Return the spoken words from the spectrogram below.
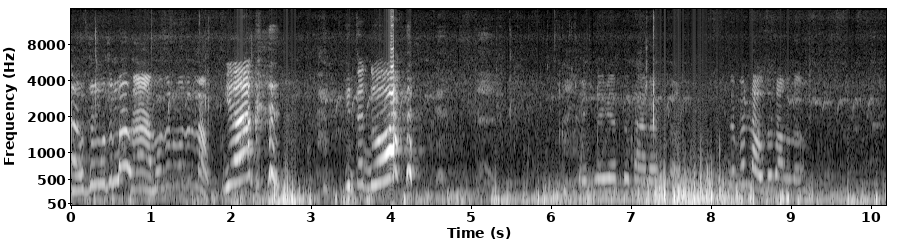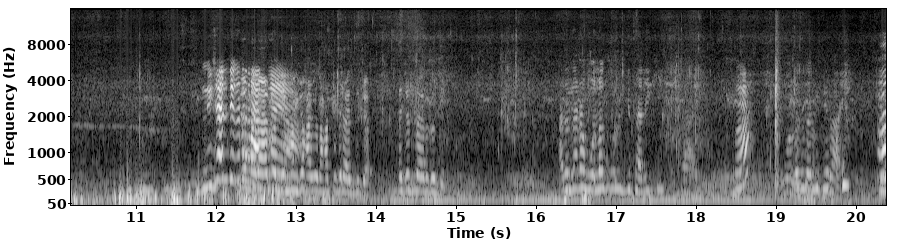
मोजून मोजून लाव. हा मोजून मोजून लाव. एक. इथं दोन. पण लावतो चांगलं. निशाण तिकडे ते मला मारते अर्ध दे, म्हणजे हात हातात राहील तुझ्या त्याच्यात अर्ध दे. आता जरा ओळख ओळख की झाली की. हा? ओळख झाली की राय. हा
